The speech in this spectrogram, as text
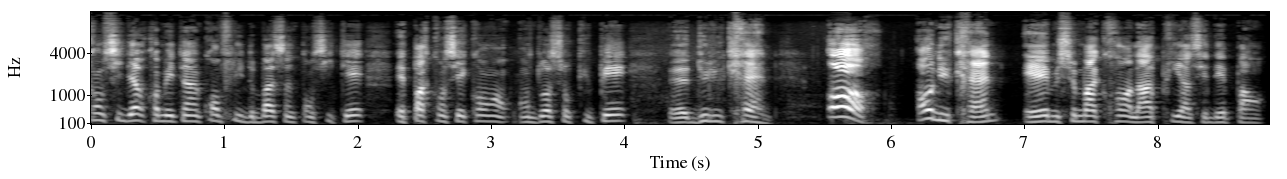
considère comme étant un conflit de basse intensité, et par conséquent, on doit s'occuper euh, de l'Ukraine. Or, en Ukraine, et M. Macron l'a appris à ses dépens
